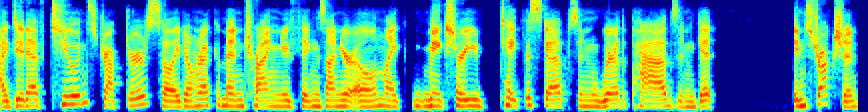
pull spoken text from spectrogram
i did have two instructors so i don't recommend trying new things on your own like make sure you take the steps and wear the pads and get instruction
